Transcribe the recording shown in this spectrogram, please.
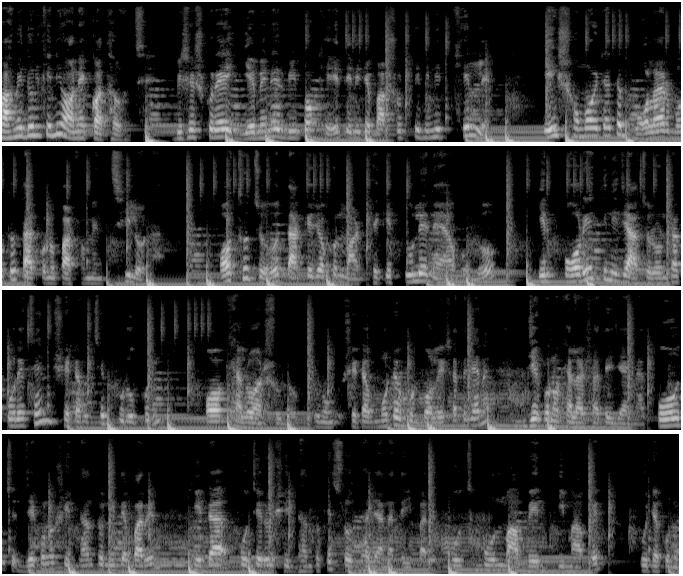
ফাহমিদুলকে নিয়ে অনেক কথা হচ্ছে। বিশেষ করে ইয়েমেনের বিপক্ষে তিনি যে বাষট্টি মিনিট খেললেন, এই সময়টাতে বলার মতো তার কোনো পারফরমেন্স ছিল না। অথচ তাকে যখন মাঠ থেকে তুলে নেওয়া হলো, এরপরে তিনি যে আচরণটা করেছেন, সেটা হচ্ছে পুরোপুরি অখেলোয়াড় সুলভ এবং সেটা মোটেও ফুটবলের সাথে যায় না যে কোনো খেলার সাথেই যায় না। কোচ যে কোনো সিদ্ধান্ত নিতে পারেন, এটা কোচের ওই সিদ্ধান্তকে শ্রদ্ধা জানাতেই পারে কোচ কোন মাপের, কি মাপের ওইটা কোনো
